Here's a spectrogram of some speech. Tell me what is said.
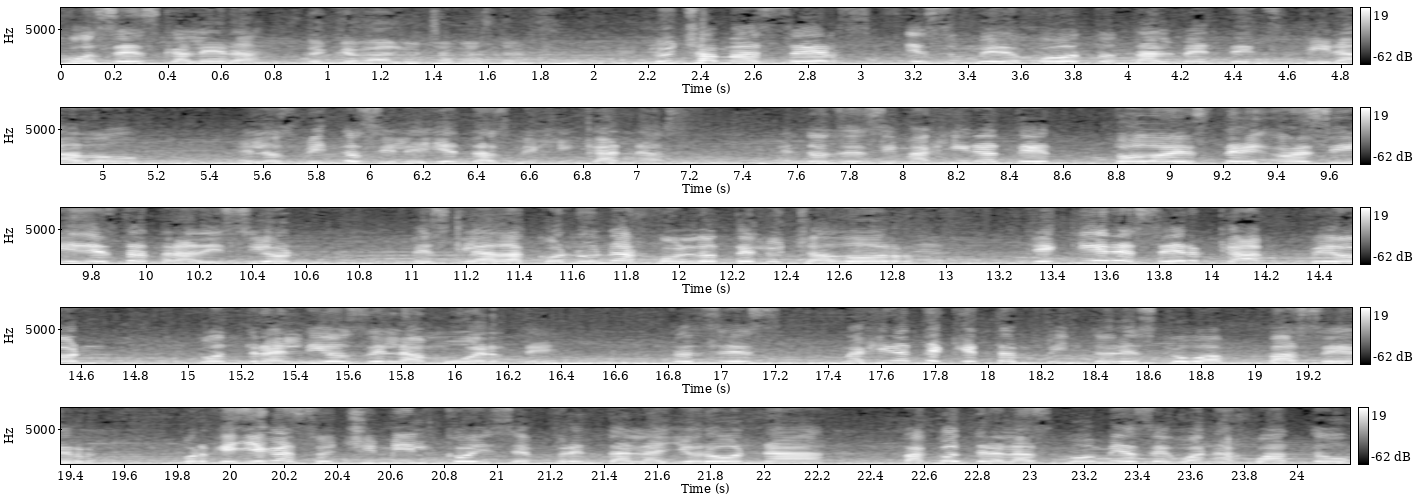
José Escalera. ¿De qué va Lucha Masters? Lucha Masters es un videojuego totalmente inspirado en los mitos y leyendas mexicanas. Entonces imagínate toda este, sí, esta tradición mezclada con un ajolote luchador que quiere ser campeón contra el dios de la muerte. Entonces, imagínate qué tan pintoresco va, va a ser porque llega a Xochimilco y se enfrenta a la Llorona, va contra las momias de Guanajuato,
